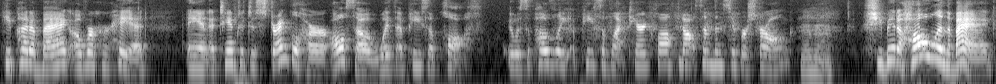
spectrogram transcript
He put a bag over her head and attempted to strangle her also with a piece of cloth. It was supposedly a piece of like terry cloth, not something super strong. She bit a hole in the bag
